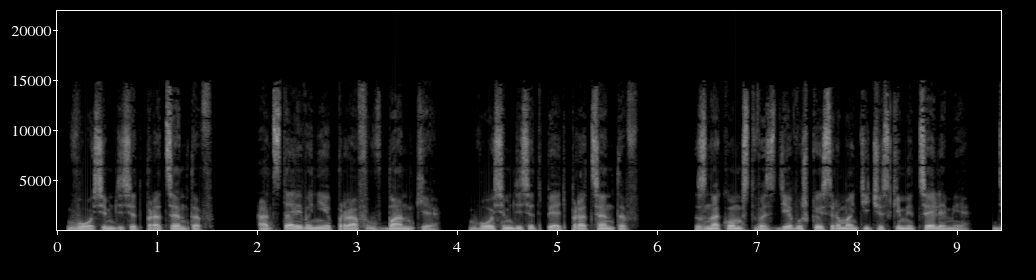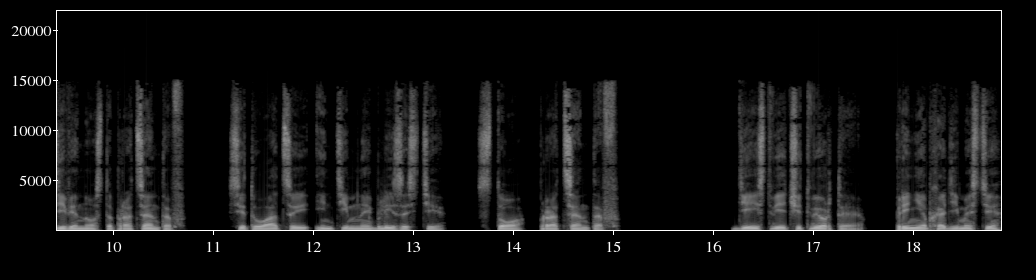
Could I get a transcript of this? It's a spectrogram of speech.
— 80%. Отстаивание прав в банке — 85%. Знакомство с девушкой с романтическими целями — 90%. Ситуации интимной близости — 100%. Действие четвертое. При необходимости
